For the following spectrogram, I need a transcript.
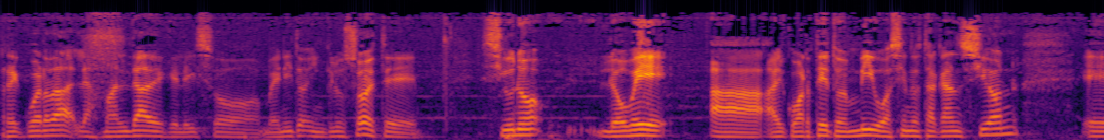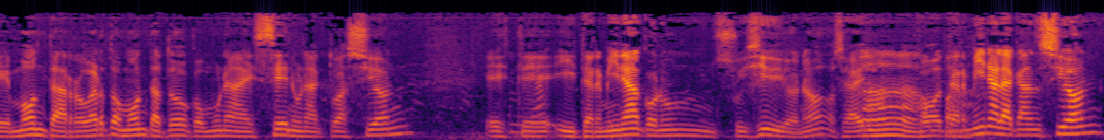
recuerda las maldades que le hizo Benito, incluso este si uno lo ve a- al cuarteto en vivo haciendo esta canción, eh, monta, Roberto monta todo como una escena, una actuación, este, y termina con un suicidio, ¿no? O sea, él, Ah, cuando opa. termina la canción,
